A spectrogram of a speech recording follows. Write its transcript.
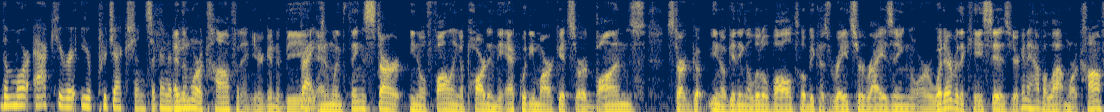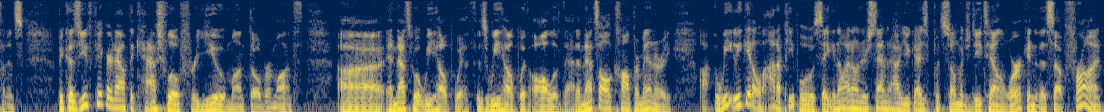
the more accurate your projections are going to be. And the more confident you're going to be. Right. And when things start, you know, falling apart in the equity markets or bonds start, you know, getting a little volatile because rates are rising or whatever the case is, you're going to have a lot more confidence because you figured out the cash flow for you month over month. Uh, and that's what we help with is we help with all of that. And that's all complimentary. Uh, we, we get a lot of people who say, you know, I don't understand how you guys put so much detail and work into this up front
